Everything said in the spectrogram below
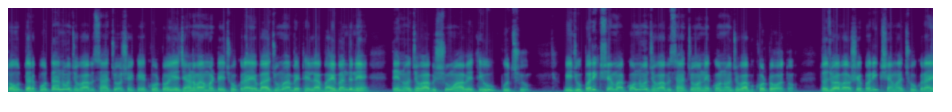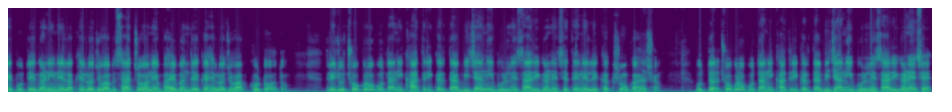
તો ઉત્તર, પોતાનો જવાબ સાચો છે કે ખોટો એ જાણવા માટે છોકરાએ બાજુમાં બેઠેલા ભાઈબંધને તેનો જવાબ શું આવે તેવું પૂછ્યું. બીજું, પરીક્ષામાં કોનો જવાબ સાચો અને કોનો જવાબ ખોટો હતો? તો જવાબ આવશે, પરીક્ષામાં છોકરાએ પોતે ગણીને લખેલો જવાબ સાચો અને ભાઈબંધે કહેલો જવાબ ખોટો હતો. ત્રીજું, છોકરો પોતાની ખાતરી કરતાં બીજાની ભૂલને સારી ગણે છે, તેને લેખક શું કહે છે? ઉત્તર, છોકરો પોતાની ખાતરી કરતાં બીજાની ભૂલને સારી ગણે છે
